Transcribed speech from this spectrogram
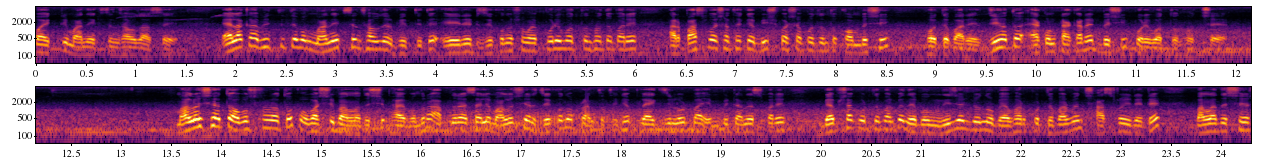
কয়েকটি মানি এক্সচেঞ্জ হাউস আছে। এলাকা ভিত্তিতে এবং মানি এক্সচেঞ্জ হাউসের ভিত্তিতে এই রেট যে কোনো সময় পরিবর্তন হতে পারে আর পাঁচ পয়সা থেকে বিশ পয়সা পর্যন্ত কম বেশি হতে পারে। যেহেতু এখন টাকা রেট বেশি পরিবর্তন হচ্ছে। মালয়েশিয়াতে অবস্থানরত প্রবাসী বাংলাদেশি ভাই বন্ধুরা আপনারা চাইলে মালয়েশিয়ার যে কোনো প্রান্ত থেকে ফ্ল্যাক্সি লোড বা এমপি ট্রান্সফারের ব্যবসা করতে পারবেন এবং নিজের জন্য ব্যবহার করতে পারবেন সাশ্রয়ী রেটে বাংলাদেশের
